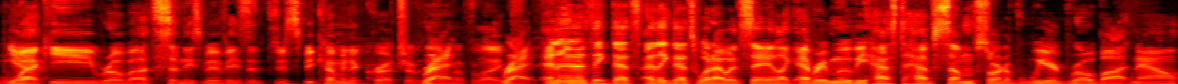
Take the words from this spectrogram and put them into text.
Yeah. wacky robots in these movies it's, it's becoming a crutch of them Right, of like right, and and I think that's I think that's what I would say. Like every movie has to have some sort of weird robot now,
